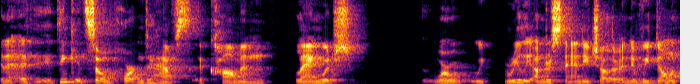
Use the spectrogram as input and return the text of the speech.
And I, I think it's so important to have a common language where we really understand each other and if we don't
